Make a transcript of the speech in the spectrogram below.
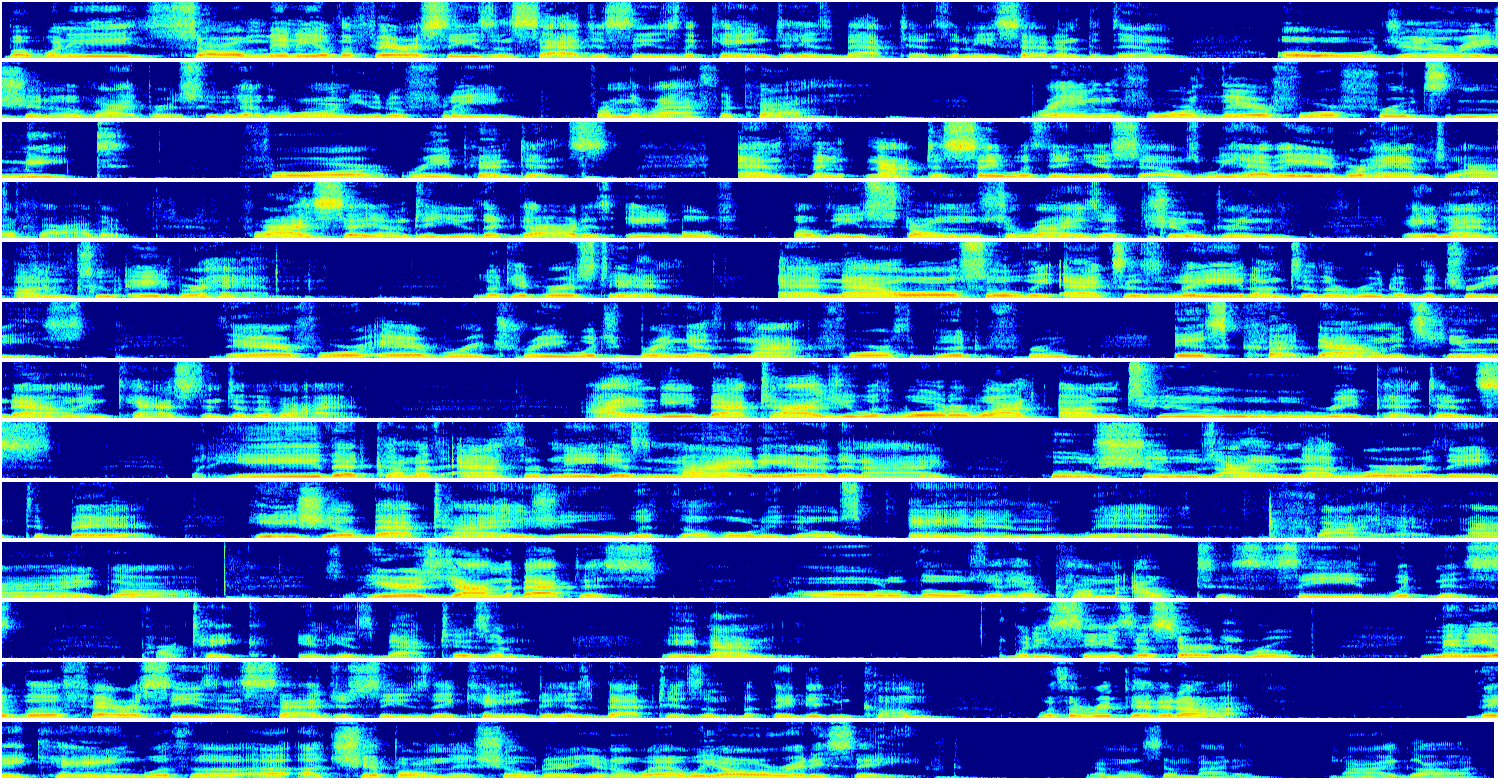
But when he saw many of the Pharisees and Sadducees that came to his baptism, he said unto them, O generation of vipers, who hath warned you to flee from the wrath to come? Bring forth therefore fruits meet for repentance. And think not to say within yourselves, We have Abraham to our father. For I say unto you that God is able of these stones to rise up children, amen, unto Abraham. Look at verse 10. And now also the axe is laid unto the root of the trees. Therefore, every tree which bringeth not forth good fruit is cut down, it's hewn down, and cast into the fire. I indeed baptize you with water, what? Unto repentance. But he that cometh after me is mightier than I, whose shoes I am not worthy to bear he shall baptize you with the Holy Ghost and with fire. My God. So here's John the Baptist and all of those that have come out to see and witness, partake in his baptism. Amen. But he sees a certain group. Many of the Pharisees and Sadducees, they came to his baptism, but they didn't come with a repentant heart they came with a, a, a, chip on their shoulder. You know, well, we are already saved. Come on, somebody. My God.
